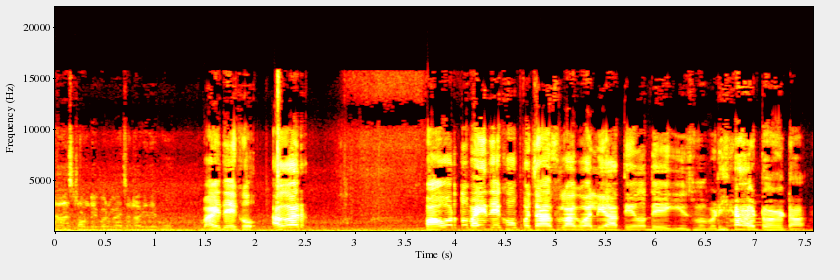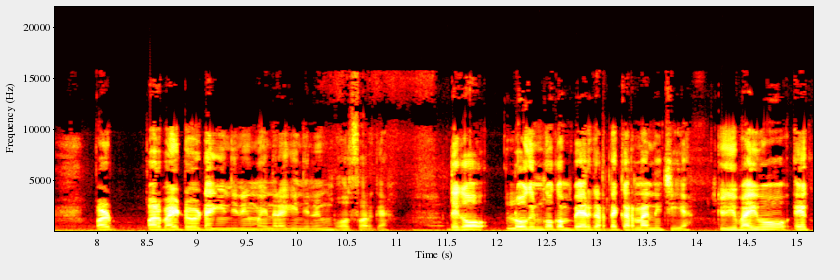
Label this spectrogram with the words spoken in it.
लास्ट राउंड एक बार मैं चला के देखूँ। भाई देखो अगर पावर तो भाई देखो पचास लाख वाली आती है तो देगी इसमें बढ़िया टोयोटा पर पर भाई टोयोटा की इंजीनियरिंग महिंद्रा की इंजीनियरिंग में बहुत फ़र्क है। देखो लोग इनको कंपेयर करते करना नहीं चाहिए। क्योंकि भाई वो एक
